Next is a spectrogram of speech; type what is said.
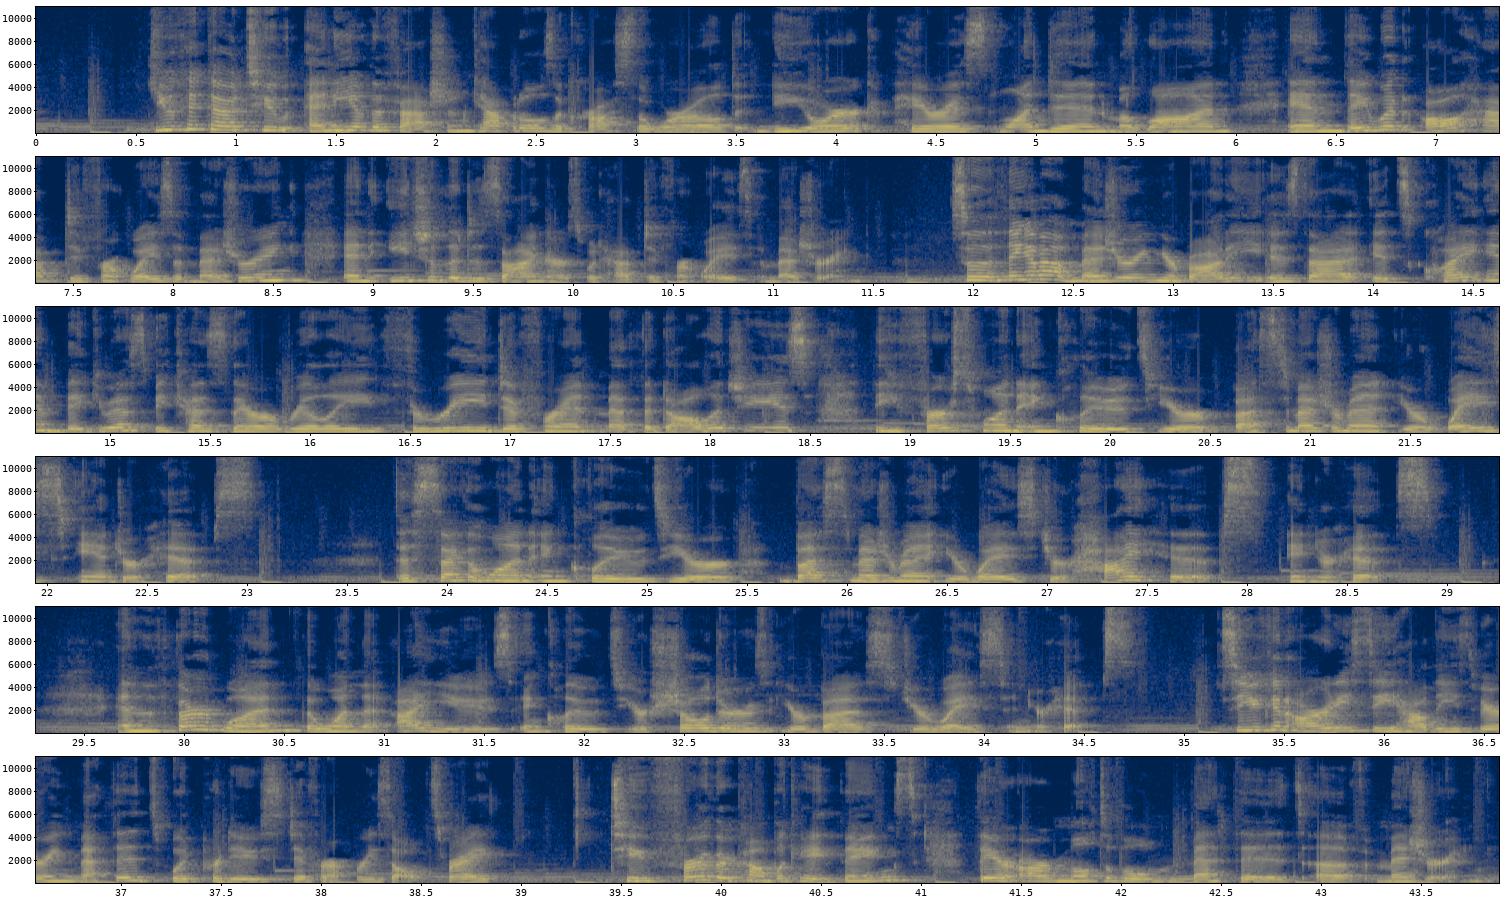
You could go to any of the fashion capitals across the world, New York, Paris, London, Milan, and they would all have different ways of measuring, and each of the designers would have different ways of measuring. So the thing about measuring your body is that it's quite ambiguous because there are really three different methodologies. The first one includes your bust measurement, your waist, and your hips. The second one includes your bust measurement, your waist, your high hips, and your hips. And the third one, the one that I use, includes your shoulders, your bust, your waist, and your hips. So you can already see how these varying methods would produce different results, right? To further complicate things, there are multiple methods of measuring.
